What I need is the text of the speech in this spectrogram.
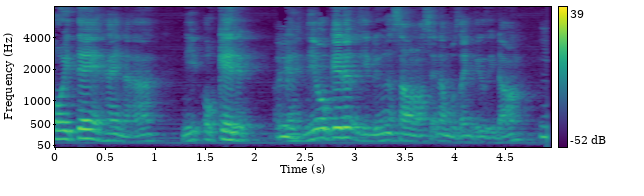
oite hay là ni ok được ok Ừ. ni ok được thì đứng đằng sau nó sẽ là một danh từ gì đó Ừ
